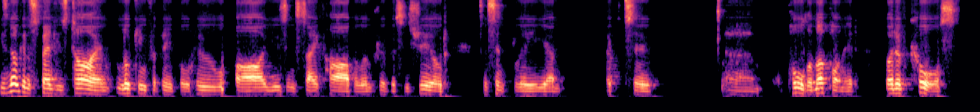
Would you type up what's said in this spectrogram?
he's not going to spend his time looking for people who are using Safe Harbor and Privacy Shield to simply um, to um, pull them up on it. But of course,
